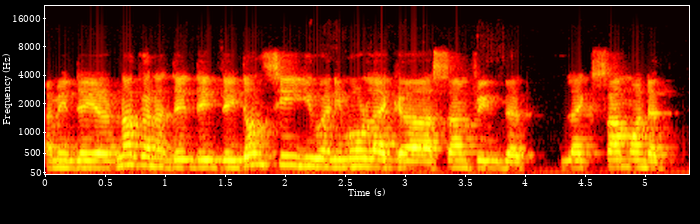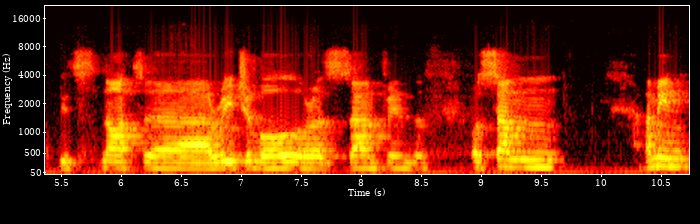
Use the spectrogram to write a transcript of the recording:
I mean they are not gonna they, they, they don't see you anymore like uh, something that like someone that it's not uh, reachable or something or some i mean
